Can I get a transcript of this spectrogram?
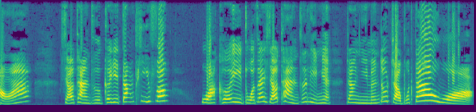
好啊，小毯子可以当披风，我可以躲在小毯子里面。”让你们都找不到我。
